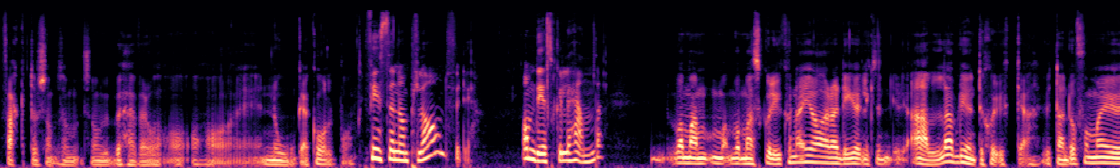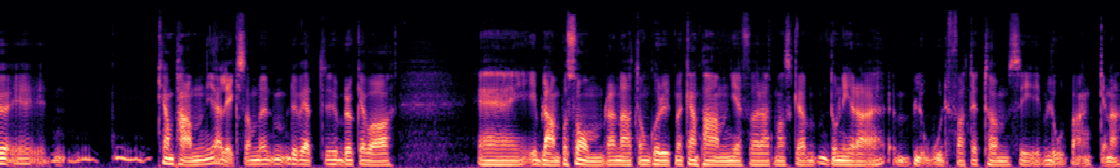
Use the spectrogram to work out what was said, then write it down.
faktor som, som, som vi behöver ha, ha eh, noga koll på. Finns det någon plan för det? Om det skulle hända? Vad man, vad man skulle kunna göra, det är liksom, alla blir ju inte sjuka, utan då får man ju eh, kampanja liksom. Du vet hur det brukar vara eh, ibland på somrarna att de går ut med kampanjer för att man ska donera blod för att det töms i blodbankerna.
